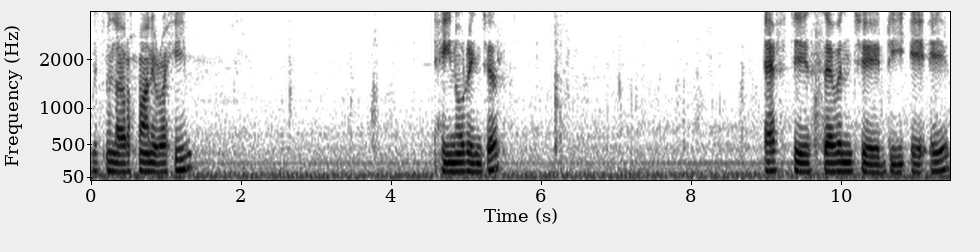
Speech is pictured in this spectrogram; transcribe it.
Bismillah ar-Rahman ar-Rahim. Hino Ranger FJ7JDAA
